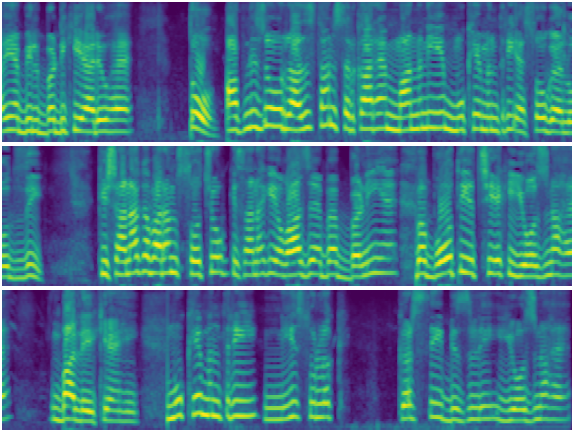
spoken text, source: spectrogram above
या बिल बढ़ के आ रहा है। तो आपने जो राजस्थान सरकार है, माननीय मुख्यमंत्री अशोक गहलोत जी किसाना के बारे में सोचो, किसाना की आवाज़ है, वह बनी है, वह बहुत ही अच्छी एक योजना है, वह लेके आए हैं। मुख्यमंत्री निःशुल्क कृषि बिजली योजना है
